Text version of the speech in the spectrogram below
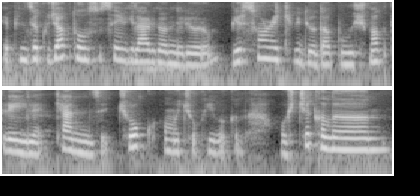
Hepinize kucak dolusu sevgiler gönderiyorum. Bir sonraki videoda buluşmak dileğiyle kendinize çok ama çok iyi bakın. Hoşçakalın.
